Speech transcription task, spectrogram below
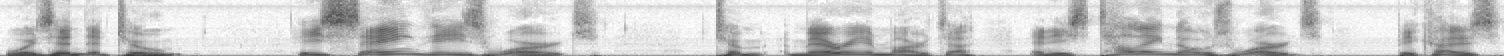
was in the tomb. He's saying these words to Mary and Martha, and he's telling those words because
